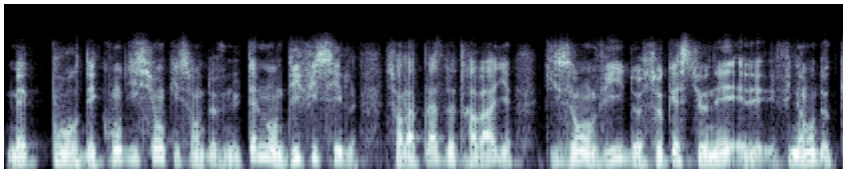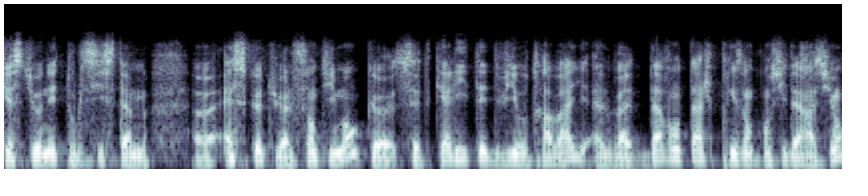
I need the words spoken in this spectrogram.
mais pour des conditions qui sont devenues tellement difficiles sur la place de travail qu'ils ont envie de se questionner et finalement de questionner tout le système. Euh, est-ce que tu as le sentiment que cette qualité de vie au travail, elle va être davantage prise en considération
